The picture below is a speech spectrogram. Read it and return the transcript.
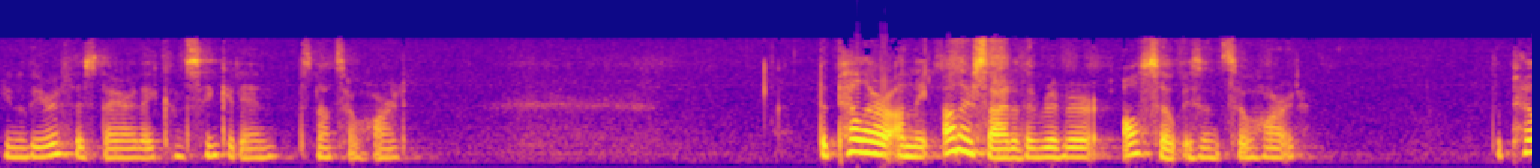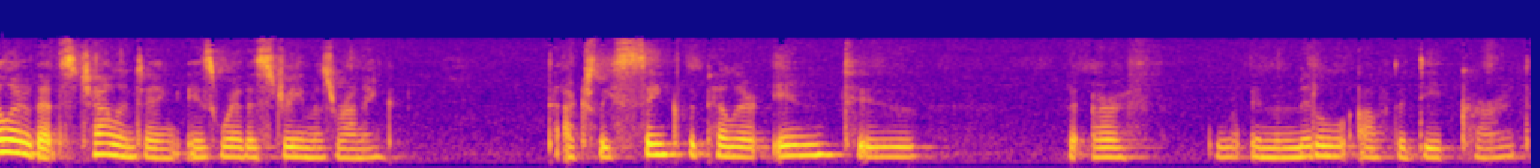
You know, the earth is there, they can sink it in, it's not so hard. The pillar on the other side of the river also isn't so hard. The pillar that's challenging is where the stream is running. To actually sink the pillar into the earth in the middle of the deep current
